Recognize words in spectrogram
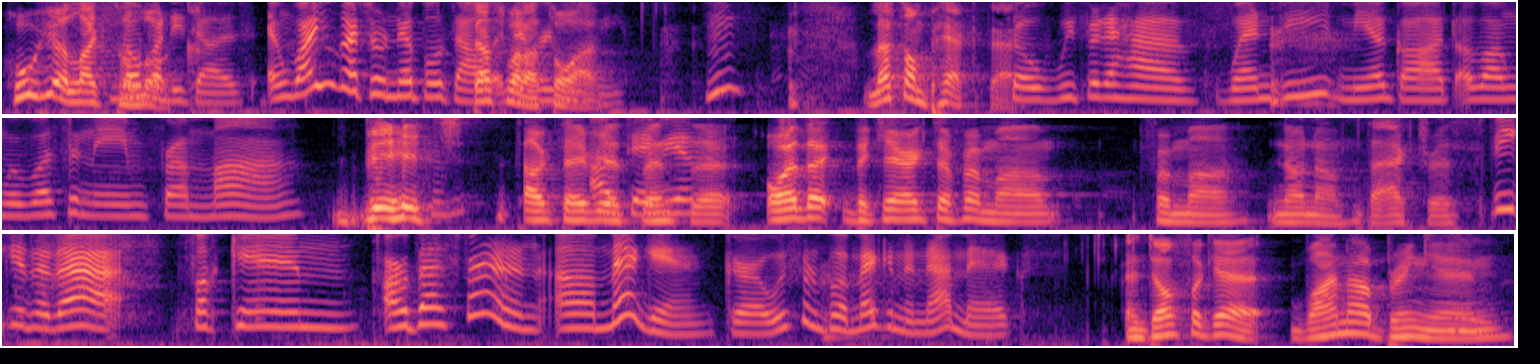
Who here likes her look? Nobody look? does. And why you got your nipples out? That's what I thought. movie? Let's unpack that. So we finna have Wendy, Mia Goth, along with what's her name from Ma. Bitch, Octavia, Octavia? Spencer, or the the character from um from uh no no the actress. Speaking of that, fucking our best friend, uh, Megan. Girl, we finna put Megan in that mix. And don't forget, why not bring in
